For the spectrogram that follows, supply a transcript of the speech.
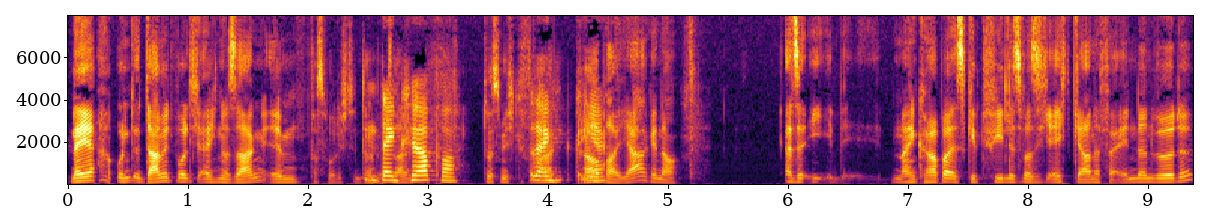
Naja, und damit wollte ich eigentlich nur sagen, ähm, was wollte ich denn damit Dein sagen? Dein Körper. Du hast mich gefragt. Dein, Körper, ja. ja, genau. Also ich, mein Körper, es gibt vieles, was ich echt gerne verändern würde.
